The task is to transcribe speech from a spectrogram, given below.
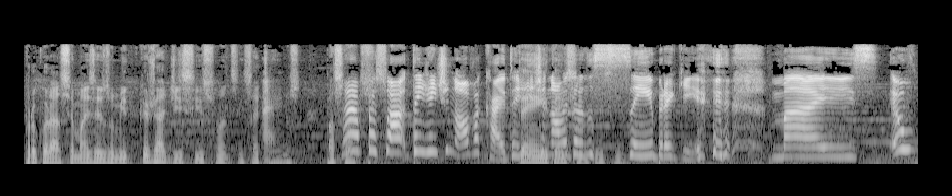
Procurar ser mais resumido, porque eu já disse isso antes em sete é. anos passados. Não, pessoal, tem gente nova, Caio. Tem, tem gente nova entrando sim, sim. sempre aqui. Mas eu.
